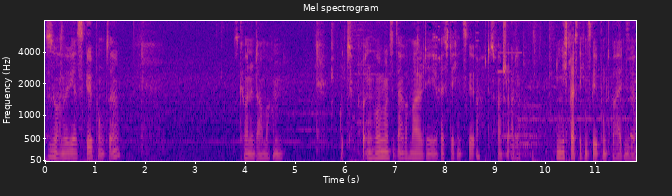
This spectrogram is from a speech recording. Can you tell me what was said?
So, haben wir wieder Skillpunkte. Was kann man denn da machen? Gut, Brücken holen wir uns jetzt einfach mal die restlichen Skill... Ach, das waren schon alle. Die nicht restlichen Skillpunkte behalten wir.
